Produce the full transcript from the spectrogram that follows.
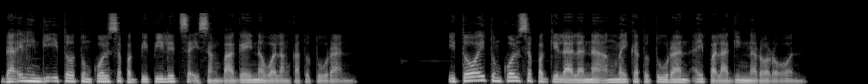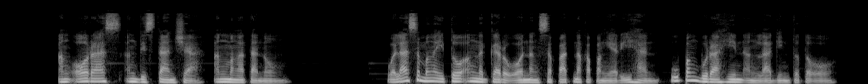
Dahil hindi ito tungkol sa pagpipilit sa isang bagay na walang katuturan. Ito ay tungkol sa pagkilala na ang may katuturan ay palaging naroroon. Ang oras, ang distansya, ang mga tanong. Wala sa mga ito ang nagkaroon ng sapat na kapangyarihan upang burahin ang laging totoo.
